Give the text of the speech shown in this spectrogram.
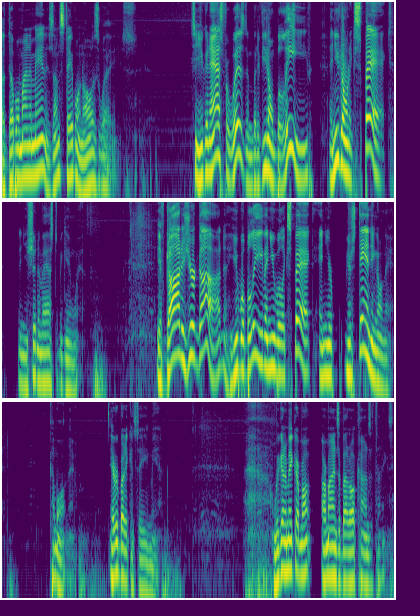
A double minded man is unstable in all his ways. See, you can ask for wisdom, but if you don't believe and you don't expect, then you shouldn't have asked to begin with. If God is your God, you will believe and you will expect, and you're, you're standing on that. Come on now. Everybody can say amen. We're going to make our, our minds about all kinds of things.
